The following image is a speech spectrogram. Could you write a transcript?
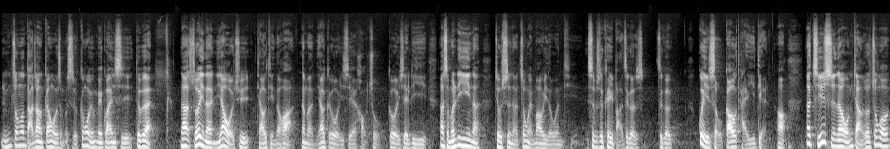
你们中东打仗干我什么事？跟我又没关系，对不对？那所以呢，你要我去调停的话，那么你要给我一些好处，给我一些利益。那什么利益呢？就是呢，中美贸易的问题，是不是可以把这个这个贵手高抬一点啊？那其实呢，我们讲说中国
